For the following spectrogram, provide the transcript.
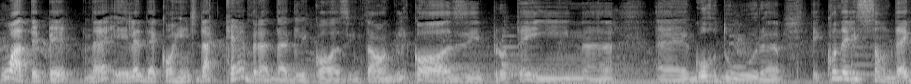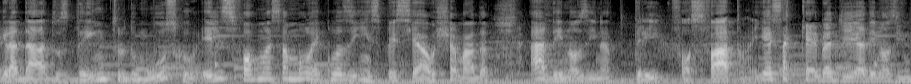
o ATP, né, ele é decorrente da quebra da glicose. Então, glicose, proteína, é, gordura, e quando eles são degradados dentro do músculo, eles formam essa moléculazinha especial chamada adenosina trifosfato. E essa quebra de adenosina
